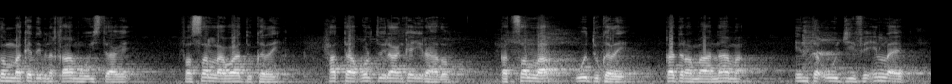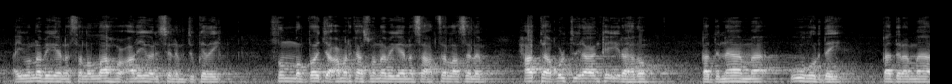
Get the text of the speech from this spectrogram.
Uma kadibna qaama wuu istaagay. Fa sallaa waa dukaday. Xataa qultu ilaan ka idhaahdo qad sallaa wuu dukaday. Qadra maa naama. Inta uu jiifay in la eg ayuu nabigeena sala allahu calayh waali wslam dukaday. Uma dajaca markaasuu nabigeena saxab sal slm xataa qultu ilaan ka idhaahdo qad naama wuu hurday qadra maa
